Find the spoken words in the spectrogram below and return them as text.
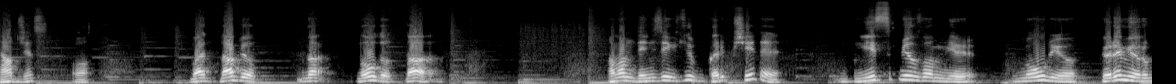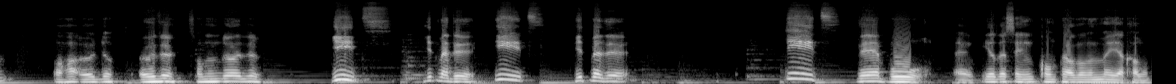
Ne yapacağız? O. Ben ne yapıyorum? Ne, ne oldu? Daha. Tamam denize yüzüyor. Bu garip bir şey de. Niye sıkmıyor zombiyi? Ne oluyor? Göremiyorum. Aha öldü. Öldü. Sonunda öldü. Git. Gitmedi. Git. Gitmedi. Git. Ve bu. Evet. Ya da senin alanını yakalım.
